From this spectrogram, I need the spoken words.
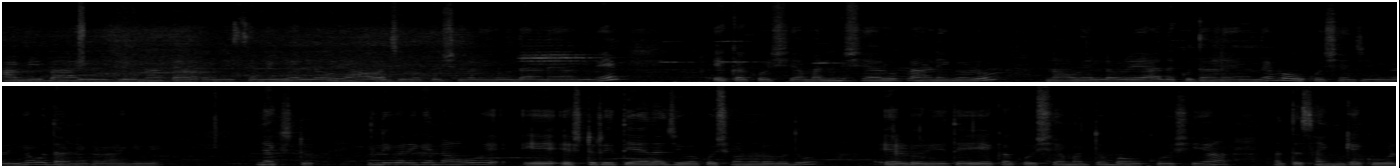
ಅಮೀಬಾ, ಯೂಗ್ಲಿನಾ ಪ್ಯಾರಾಮೀಸಿಯಂ ಇವೆಲ್ಲವೂ ಯಾವ ಜೀವಕೋಶಗಳಿಗೆ ಉದಾಹರಣೆಯಾಗಿವೆ? ಏಕಕೋಶ ಮನುಷ್ಯರು, ಪ್ರಾಣಿಗಳು ನಾವು ಎಲ್ಲರೂ ಯಾವುದಕ್ಕೆ ಉದಾಹರಣೆ ಅಂದರೆ ಬಹುಕೋಶ ಜೀವಿಗಳಿಗೆ ಉದಾಹರಣೆಗಳಾಗಿವೆ. ನೆಕ್ಸ್ಟು ಇಲ್ಲಿವರೆಗೆ ನಾವು ಎಷ್ಟು ರೀತಿಯಾದ ಜೀವಕೋಶಗಳು ನೋಡಬಹುದು? ಎರಡು ಇದೆ. ಏಕಕೋಶೀಯ ಮತ್ತು ಬಹುಕೋಶೀಯ. ಮತ್ತು ಸಂಖ್ಯೆ ಕೂಡ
